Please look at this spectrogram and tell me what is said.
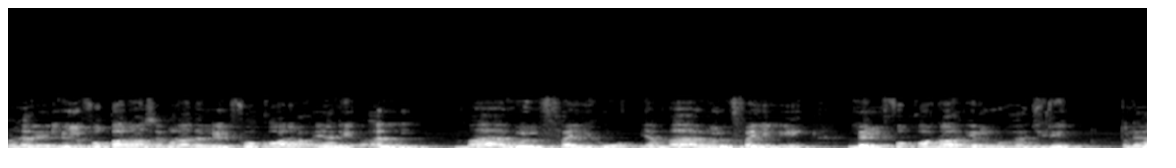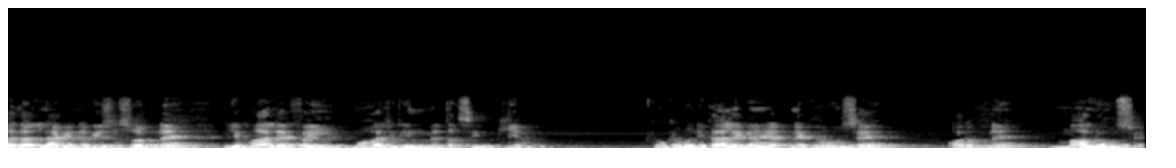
سمجھا رہی للفقراء سے مراد ہے، للفقراء یعنی المال الفیء یا مال الفیء للفقراء المہاجرین۔ تو لہذا اللہ کے نبی صلی اللہ علیہ وسلم نے یہ مال فی مہاجرین میں تقسیم کیا۔ کیونکہ وہ نکالے گئے ہیں اپنے گھروں سے اور اپنے مالوں سے۔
